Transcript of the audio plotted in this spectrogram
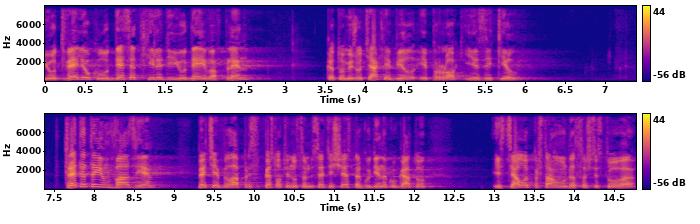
и отвели около 10 000 юдеи в плен, като между тях е бил и пророк и Езекил. Третата инвазия вече е била през 586 година, когато изцяло е престанало да съществува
